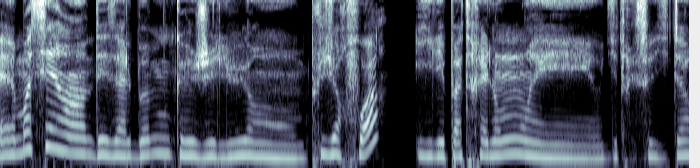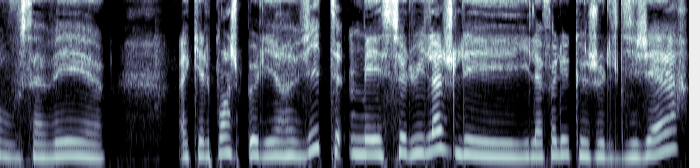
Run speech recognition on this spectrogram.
Euh, moi, c'est un des albums que j'ai lu en plusieurs fois. Il est pas très long et auditrice auditeur, vous savez euh, à quel point je peux lire vite. Mais celui-là, il a fallu que je le digère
